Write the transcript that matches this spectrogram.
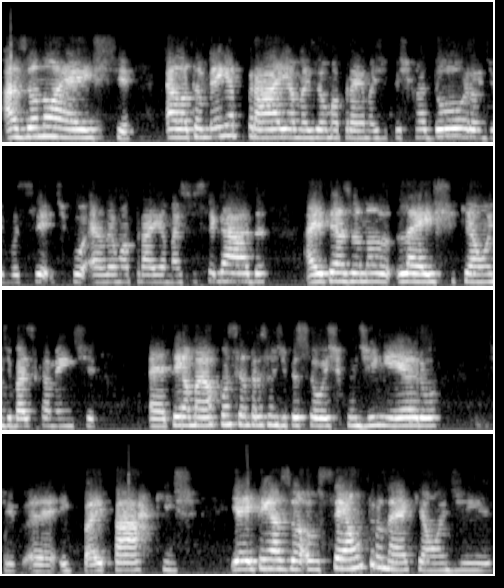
A zona oeste ela também é praia, mas é uma praia mais de pescador, onde você, tipo, ela é uma praia mais sossegada. Aí tem a zona leste, que é onde basicamente é, tem a maior concentração de pessoas com dinheiro de, é, e, e, parques. E aí tem a zona, o centro, né, que é onde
